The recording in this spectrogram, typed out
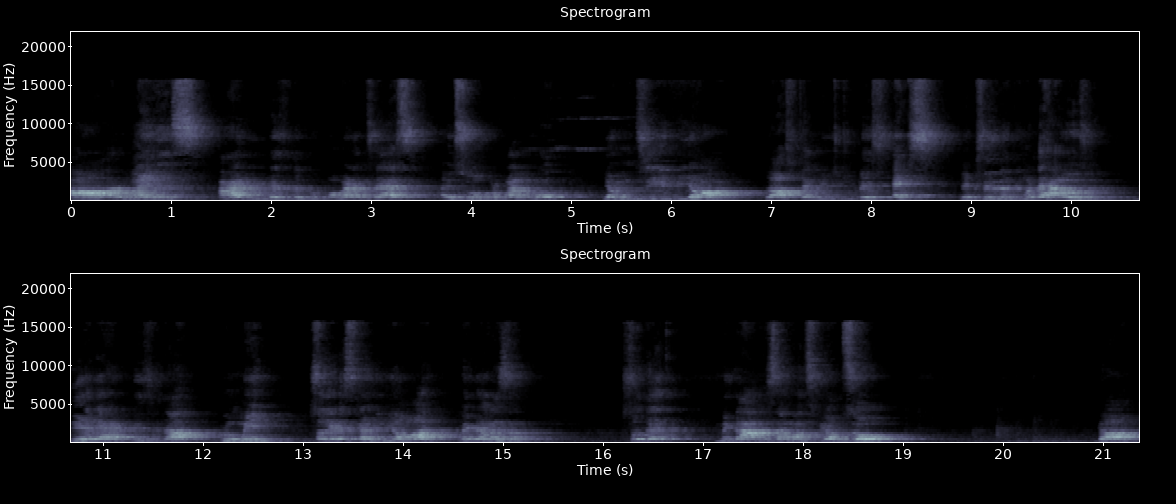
R minus I had replaced the group of atoms as isopropyl group MgBr. Last time we used to place X. X is nothing but the halogen. There I had placed the bromine. So let us continue our mechanism. So that mechanism once we observe the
